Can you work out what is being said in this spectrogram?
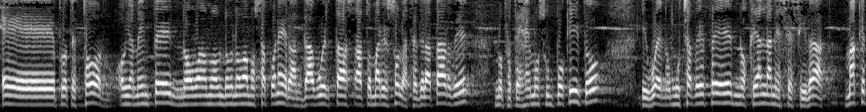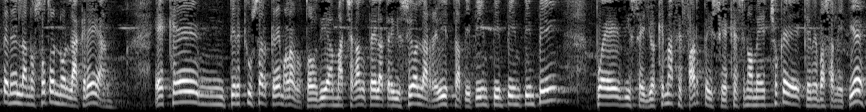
Eh, protector, obviamente no vamos, no nos vamos a poner a dar vueltas a tomar el sol a las 3 de la tarde, nos protegemos un poquito y bueno, muchas veces nos crean la necesidad. Más que tenerla nosotros, nos la crean. Es que mm, tienes que usar crema, claro, todos los días machacándote la televisión, la revista, pipín, pim, pim, pim, pim, pues dice, yo es que me hace falta y si es que si no me he hecho, ¿qué, qué me pasa a mi pie?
